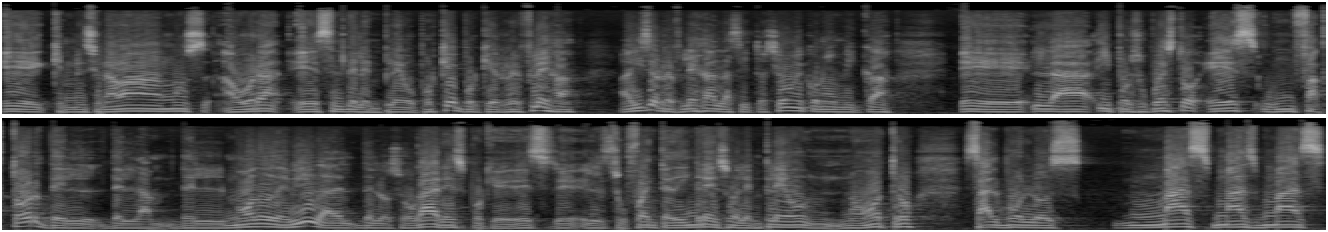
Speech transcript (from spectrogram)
eh, que mencionábamos ahora es el del empleo. ¿Por qué? Porque refleja, ahí se refleja la situación económica, eh, y por supuesto es un factor del, del, modo de vida de, los hogares, porque es eh, su fuente de ingreso, el empleo, no otro, salvo los más, más, más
